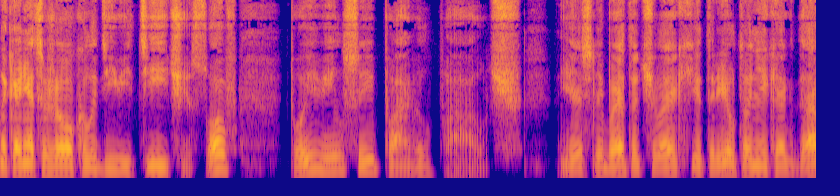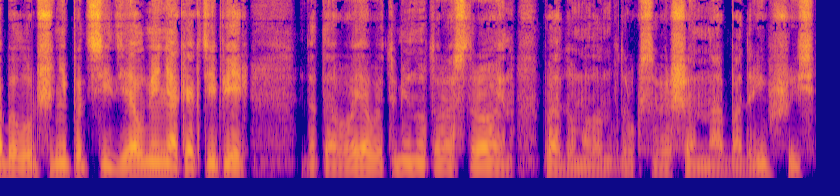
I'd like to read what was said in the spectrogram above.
Наконец, уже около девяти часов появился и Павел Павлович. Если бы этот человек хитрил, то никогда бы лучше не подсидел меня, как теперь. До того я в эту минуту расстроен, — подумал он вдруг, совершенно ободрившись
